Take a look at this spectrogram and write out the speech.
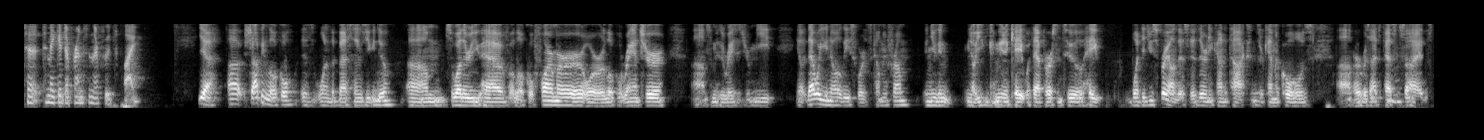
to, to make a difference in their food supply? Yeah uh, shopping local is one of the best things you can do. Um, so whether you have a local farmer or a local rancher um, somebody who raises your meat you know that way you know at least where it's coming from. And you can you know you can communicate with that person too hey what did you spray on this? Is there any kind of toxins or chemicals, um, herbicides, mm-hmm. pesticides?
